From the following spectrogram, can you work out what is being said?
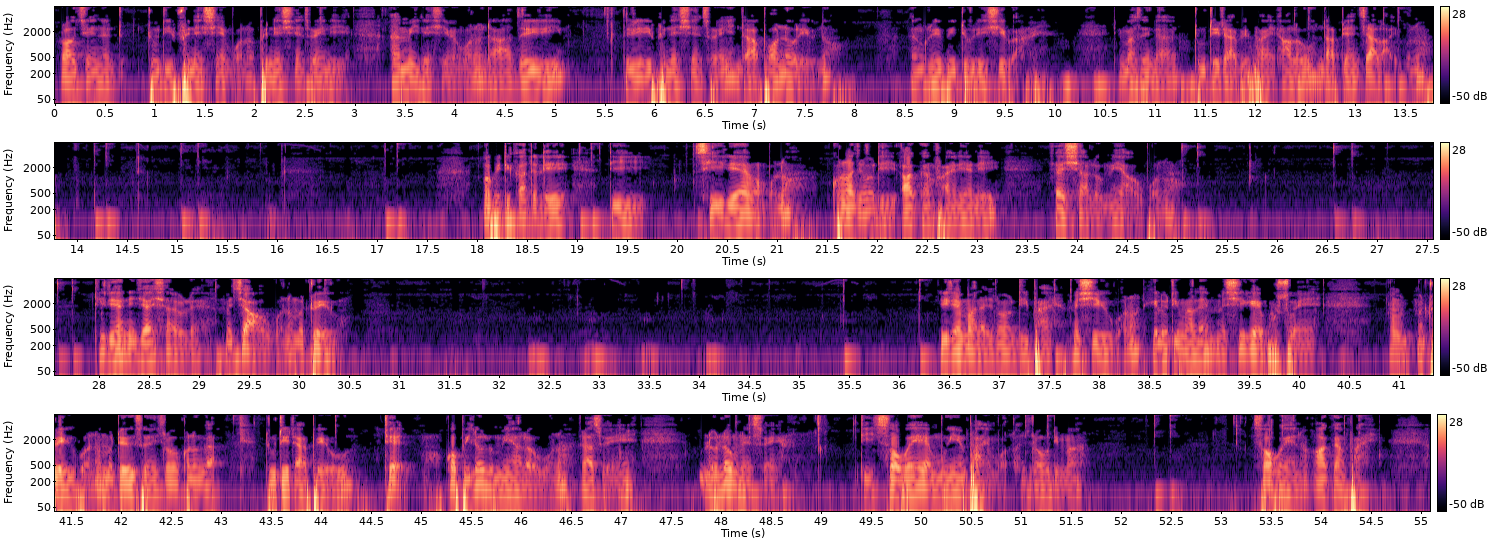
routing နဲ့ 2D finishing ပေါ့နော် finishing ဆိုရင်ဒီ ME တွေရှိမှာပေါ့နော်ဒါက 3D 3D finishing ဆိုရင်ဒါ bono တွေနော် engraving 2တွေရှိပါမယ်ဒီမှာဆိုရင်ဒါ2 database file အားလုံးဒါပြန်ကျလာပြီပေါ့နော်ဟုတ်ပြီဒီကတလေဒီ C တွေရမှာပေါ့နော်ခုနကကျွန်တော်ဒီ archive file တွေကနေရိုက်ရှာလို့မရဘူးပေါ့နော် ဒီထဲကနေရိုက်ရှာလို့လည်းမကြောက်ဘူးပေါ့နော်မတွေ့ဘူးဒီထဲမှာလည်းကျွန်တော်ဒီ file မရှိဘူးပေါ့နော်တကယ်လို့ဒီမှာလည်းမရှိခဲ့ဘူးဆိုရင်မတွေ့ဘူးပေါ့နော်မတွေ့ဘူးဆိုရင်ကျွန်တော်ခုနက2 database ကိုထည့် copy လုပ်လို့မရတော့ဘူးပေါ့နော်အဲဒါဆိုရင်ဘယ်လိုလုပ်မလဲဆိုရင်ဒီ software ရဲ့မူရင်း file ပေါ့နော်ကျွန်တော်တို့ဒီမှာ software နော် archive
